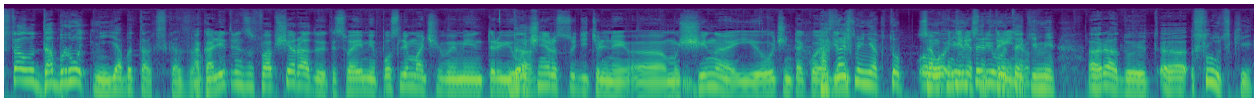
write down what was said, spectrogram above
стало добротней, я бы так сказал. А Калитвинцев вообще радует и своими послематчевыми интервью. Да. Очень рассудительный э, мужчина и очень такой... А знаешь меня, кто самых интервью тренеров. вот этими радует? Э, Слуцкий.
